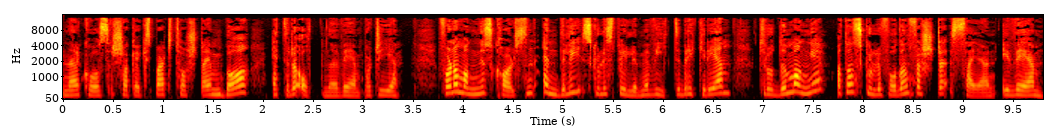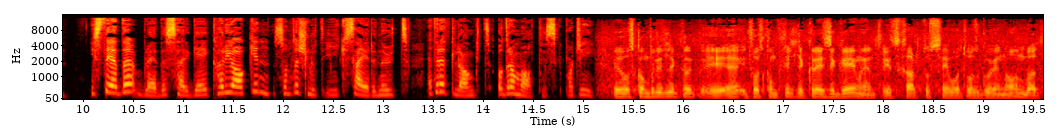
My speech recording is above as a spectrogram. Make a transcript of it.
NRKs sjakkekspert Torstein Bae etter det åttende VM-partiet. For når Magnus Carlsen endelig skulle spille med hvite brikker igjen, trodde mange at han skulle få den første seieren i VM. I stedet ble det Sergej Karjakin som til slutt gikk seirende ut etter et langt og dramatisk parti. It was completely, it was completely crazy game and it's hard to say what was going on, but,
